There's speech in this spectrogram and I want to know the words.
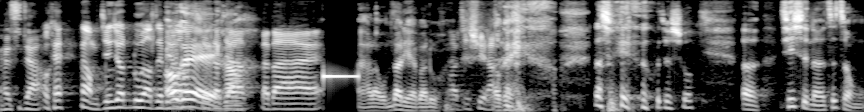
还是这样，OK，那我们今天就录到这边。OK，大家拜拜。好了，我们到底要不要录？好，继续啊。OK，那所以我就说，呃，其实呢，这种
